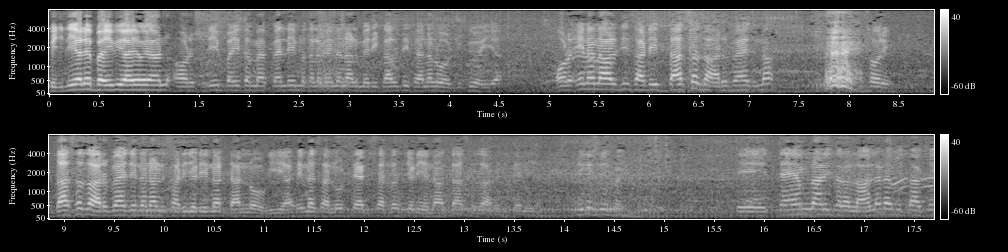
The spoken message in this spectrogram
ਬਿਜਲੀ ਵਾਲੇ ਭਾਈ ਵੀ ਆਏ ਹੋਏ ਹਨ ਔਰ ਸ਼ਰੀਫ ਭਾਈ ਤਾਂ ਮੈਂ ਪਹਿਲੇ ਹੀ ਮਤਲਬ ਇਹਨਾਂ ਨਾਲ ਮੇਰੀ ਗੱਲ ਦੀ ਫਾਈਨਲ ਹੋ ਚੁੱਕੀ ਹੋਈ ਆ। ਔਰ ਇਹਨਾਂ ਨਾਲ ਜੀ ਸਾਡੀ 10000 ਰੁਪਏ ਨਾ ਸੌਰੀ 10000 ਰੁਪਏ 'ਚ ਇਹਨਾਂ ਨਾਲ ਸਾਡੀ ਜਿਹੜੀ ਨਾ ਡਨ ਹੋ ਗਈ ਆ ਇਹਨਾਂ ਸਾਨੂੰ ਟੈਟ ਸਰਵਿਸ ਜਿਹੜੀ ਹੈ ਨਾ 10000 ਦੀ ਦੇਣੀ ਆ। ਠੀਕ ਹੈ ਸ਼ਰੀਫ ਭਾਈ ਤੇ ਟਾਈਮ ਨਾਲ ਹੀ ਜਰਾ ਲਾ ਲੈਣਾ ਵੀ ਤਾਂ ਕਿ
